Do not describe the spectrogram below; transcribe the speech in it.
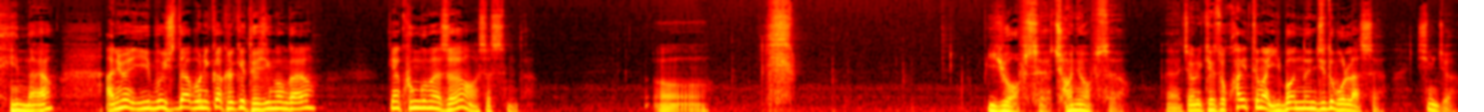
있나요? 아니면 입으시다 보니까 그렇게 되신 건가요? 그냥 궁금해서요. 썼습니다. 어, 이유 없어요. 전혀 없어요. 네, 저는 계속 화이트만 입었는지도 몰랐어요. 심지어.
